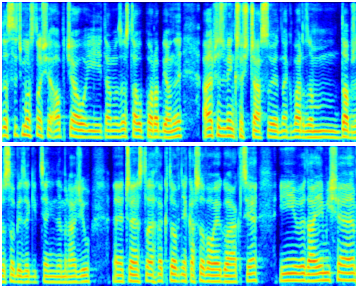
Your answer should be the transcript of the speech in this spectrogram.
dosyć mocno się obciął i tam został porobiony, ale przez większość czasu jednak bardzo dobrze sobie z Egipcjaninem radził. Często efektownie kasował jego akcje i wydaje mi się,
